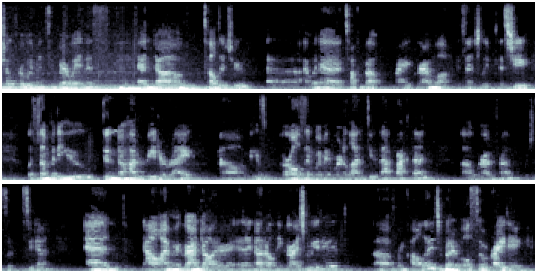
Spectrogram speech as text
crucial for women to bear witness and um, tell the truth. Uh, I want to talk about my grandma essentially because she was somebody who didn't know how to read or write um, because girls and women weren't allowed to do that back then, uh, where I'm from, which is Sudan. And now I'm her granddaughter, and I not only graduated uh, from college, but I'm also writing,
